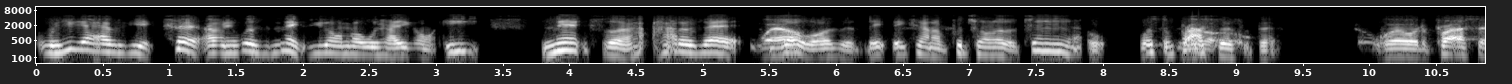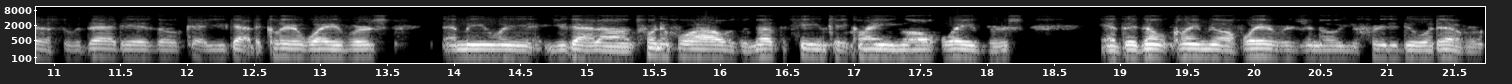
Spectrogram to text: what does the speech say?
when you guys get cut? I mean, what's next? You don't know how you're gonna eat next, or how does that well, go? Or is it they, they kind of put you on another team? What's the process well, with that? Well, the process with that is okay. You got to clear waivers. I mean, when you got um, 24 hours, another team can claim you off waivers. If they don't claim you off waivers, you know you're free to do whatever.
